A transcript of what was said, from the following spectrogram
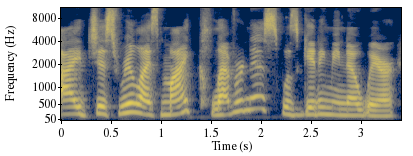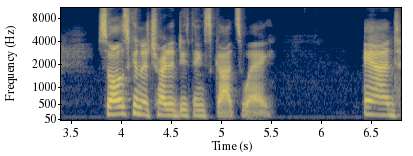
I just realized my cleverness was getting me nowhere. So I was going to try to do things God's way. And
